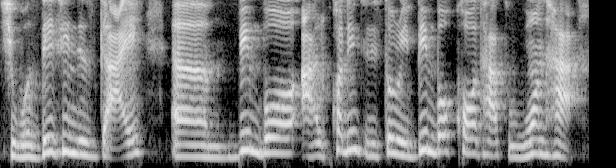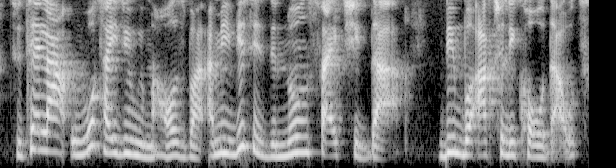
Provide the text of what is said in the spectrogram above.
she was dating this guy um bimbo. According to the story bimbo called her to warn her to tell her what are you doing with my husband? I mean this is the known side chick that bimbo actually called out.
